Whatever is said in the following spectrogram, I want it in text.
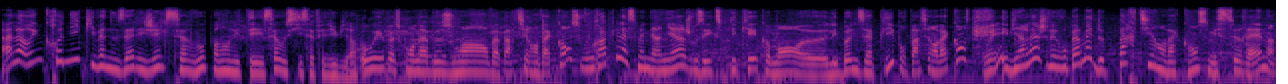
Alors, une chronique qui va nous alléger le cerveau pendant l'été. Ça aussi, ça fait du bien. Oui, parce qu'on a besoin, on va partir en vacances. Vous vous rappelez la semaine dernière, je vous ai expliqué comment euh, les bonnes applis pour partir en vacances. Oui. Eh bien là, je vais vous permettre de partir en vacances, mais sereine,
